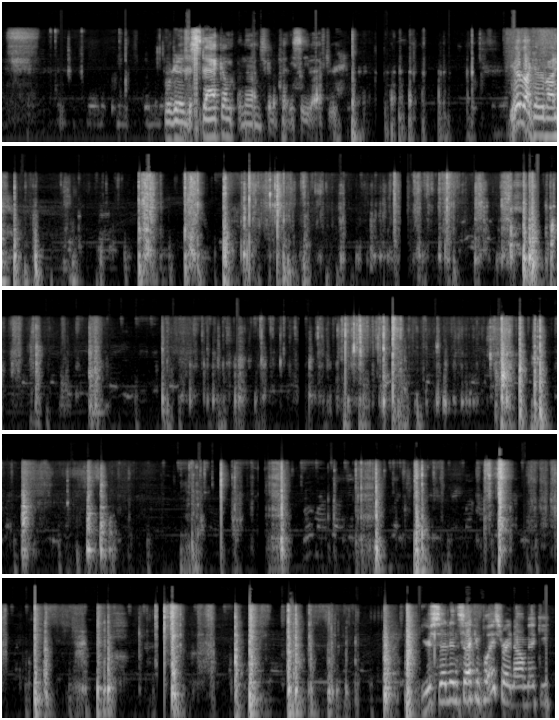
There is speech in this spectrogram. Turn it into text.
going to just stack them, and then I'm just going to penny sleeve after. Good luck, everybody. You're sitting in second place right now, Mickey.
